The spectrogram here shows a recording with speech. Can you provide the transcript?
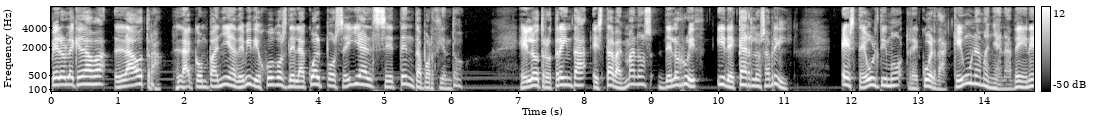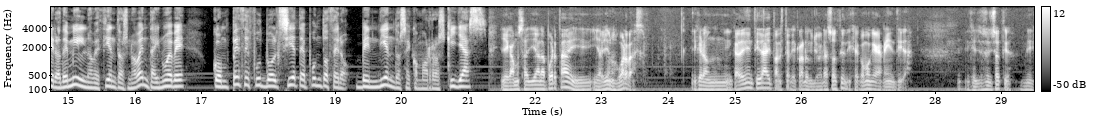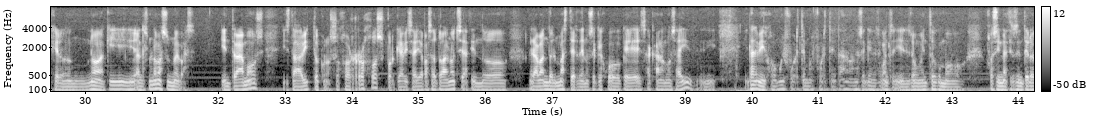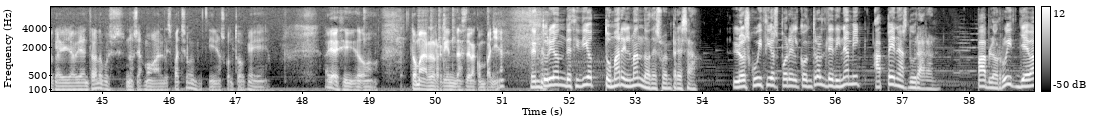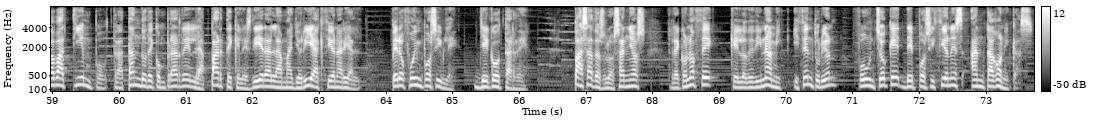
Pero le quedaba la otra, la compañía de videojuegos de la cual poseía el 70%. El otro 30% estaba en manos de los Ruiz y de Carlos Abril. Este último recuerda que una mañana de enero de 1999 con PC Fútbol 7.0 vendiéndose como rosquillas. Llegamos allí a la puerta y, había unos guardas. Dijeron, cada identidad y toda la historia. Claro que yo era socio dije, ¿cómo que cada identidad? dije, yo soy socio. Me dijeron, no, aquí las normas son nuevas. Y entramos y estaba Víctor con los ojos rojos porque había pasado toda la noche haciendo grabando el máster de no sé qué juego que sacábamos ahí. Y, tal, y me dijo, muy fuerte, muy fuerte, tal, no sé qué, no sé cuánto. Y en ese momento, como José Ignacio se enteró que había entrado, pues nos llamó al despacho y nos contó que había decidido tomar las riendas de la compañía. Centurión decidió tomar el mando de su empresa. Los juicios por el control de Dynamic apenas duraron. Pablo Ruiz llevaba tiempo tratando de comprarle la parte que les diera la mayoría accionarial, pero fue imposible, llegó tarde. Pasados los años, reconoce que lo de Dynamic y Centurión fue un choque de posiciones antagónicas.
